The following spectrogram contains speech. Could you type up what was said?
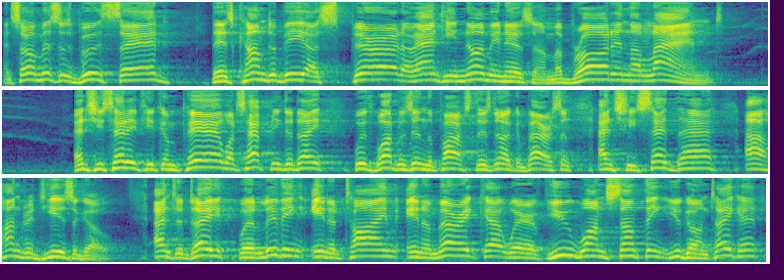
And so Mrs. Booth said, There's come to be a spirit of antinomianism abroad in the land. And she said, if you compare what's happening today with what was in the past, there's no comparison. And she said that a hundred years ago. And today we're living in a time in America where if you want something, you go and take it.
